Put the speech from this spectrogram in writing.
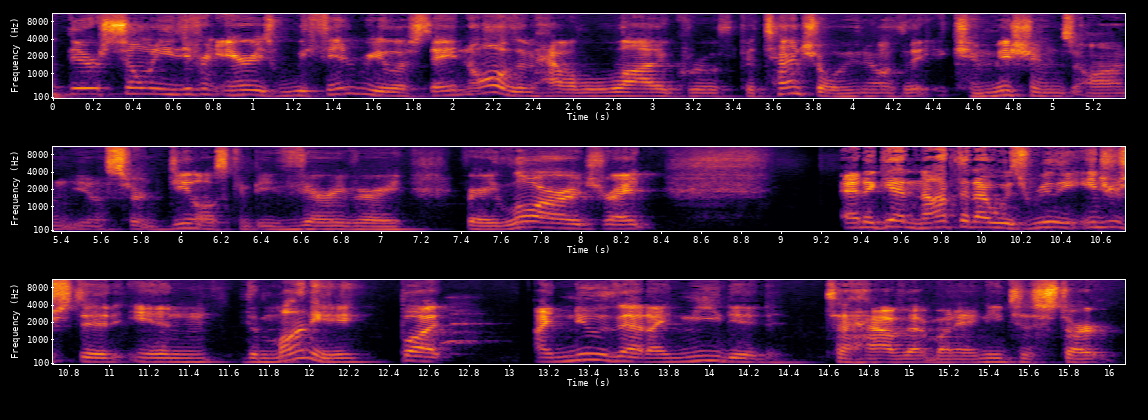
there are so many different areas within real estate and all of them have a lot of growth potential. You know the commissions on you know certain deals can be very very very large right? And again not that i was really interested in the money but i knew that i needed to have that money. I need to start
